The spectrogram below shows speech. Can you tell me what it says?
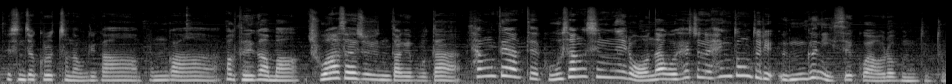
근데 진짜 그렇잖아. 우리가 뭔가 막 내가 막 좋아서 해준다기보다 상대한테 보상 심리를 원하고 해주는 행동들이 은근히 있을 거야 여러분들도.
